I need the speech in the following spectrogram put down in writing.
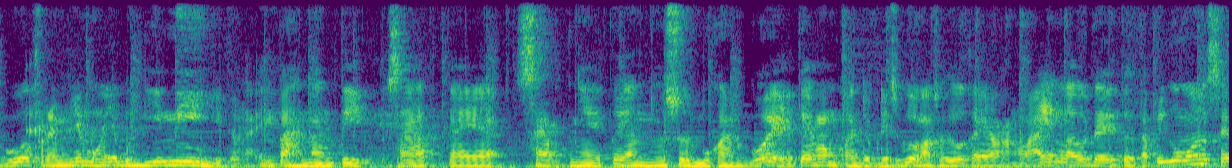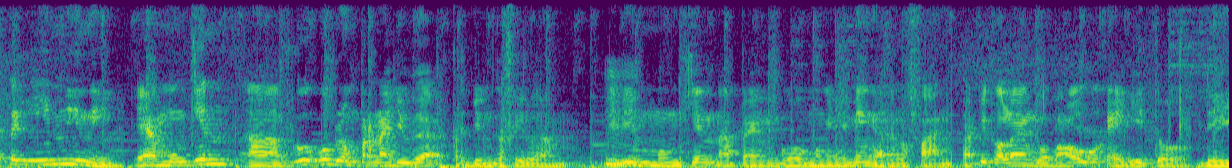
gue frame-nya maunya begini gitu kan entah nanti saat kayak setnya itu yang nyusun bukan gue ya itu emang bukan job desk gue maksud gue kayak orang lain lah udah itu. Tapi gue mau setnya gini nih. Ya mungkin uh, gue gue belum pernah juga terjun ke film. Jadi mungkin apa yang gue omongin ini nggak relevan. Tapi kalau yang gue mau gue kayak gitu. Di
